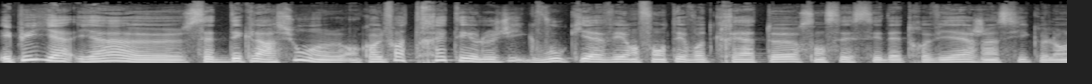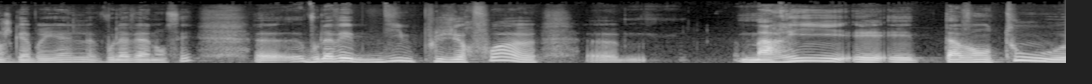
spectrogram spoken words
Et puis, il y a, euh, cette déclaration, euh, encore une fois, très théologique. Vous qui avez enfanté votre Créateur sans cesser d'être vierge, ainsi que l'ange Gabriel, vous l'avez annoncé. Euh, vous l'avez dit plusieurs fois, Marie est, avant tout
